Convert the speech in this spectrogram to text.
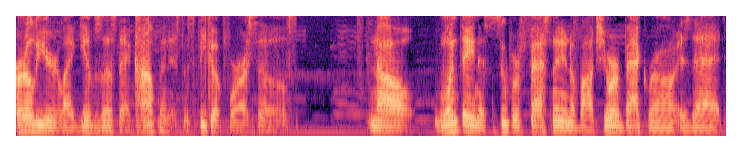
earlier like gives us that confidence to speak up for ourselves now one thing that's super fascinating about your background is that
